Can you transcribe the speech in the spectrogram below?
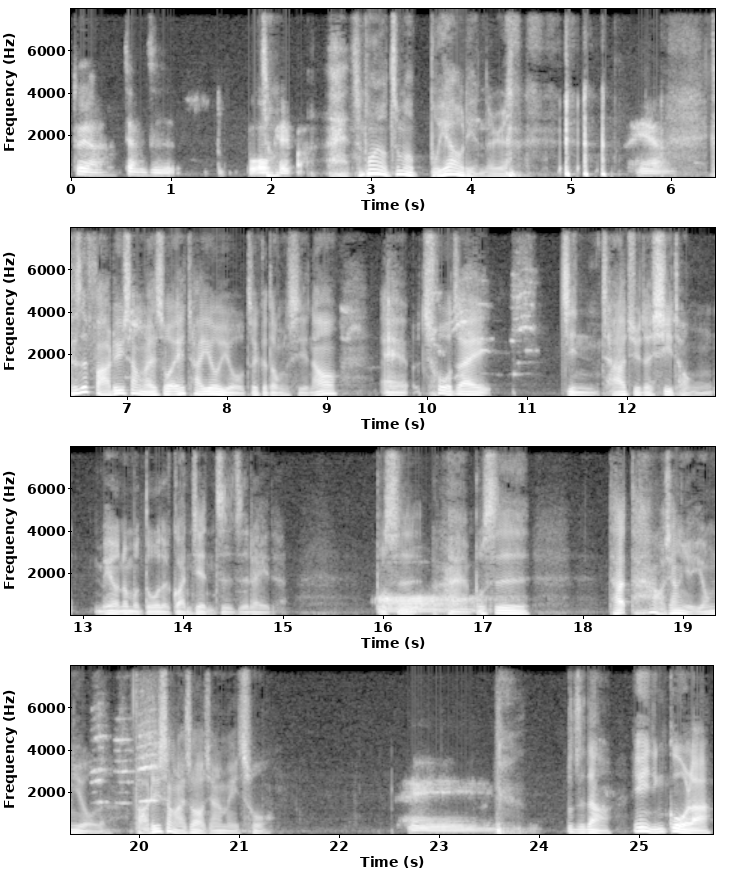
对啊，这样子不 OK 吧？哎，怎么会有这么不要脸的人？对呀、啊。可是法律上来说，哎，他又有这个东西，然后，哎，错在警察局的系统没有那么多的关键字之类的，不是，哦、哎，不是，他他好像也拥有了，法律上来说好像没错。嘿，不知道，因为已经过了、啊。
